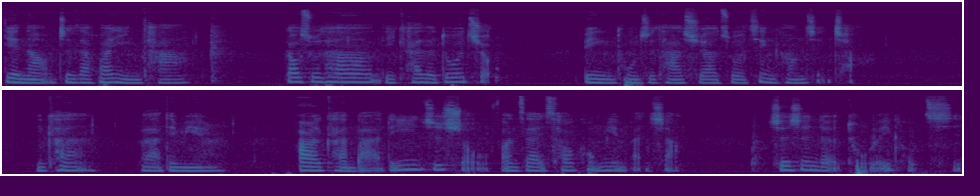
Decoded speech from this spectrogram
电脑正在欢迎他，告诉他离开了多久，并通知他需要做健康检查。你看，弗拉迪米尔，阿尔坎把另一只手放在操控面板上，深深地吐了一口气。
